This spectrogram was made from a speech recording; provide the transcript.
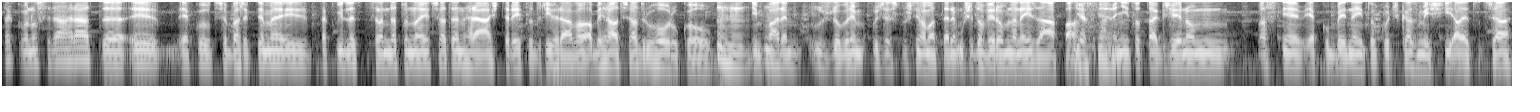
Tak ono se dá hrát e, i, jako třeba řekněme, i takovýhle sranda turnaj, třeba ten hráč, který to dřív hrával, aby hrál třeba druhou rukou. Mm-hmm. Tím pádem mm. už dobrým, už se slušným amatérem, už je to vyrovnaný zápas. Jasně. A není to tak, že jenom vlastně, jakoby není to kočka z myší, ale je to třeba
